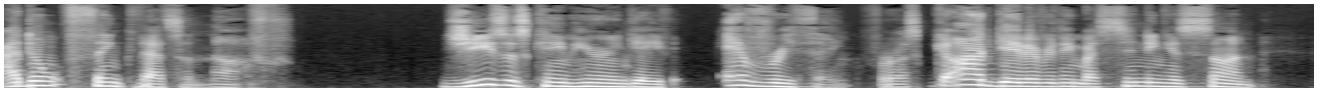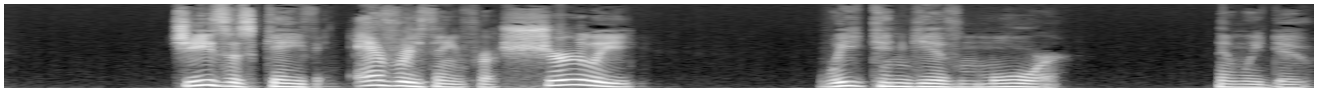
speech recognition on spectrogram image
I don't think that's enough. Jesus came here and gave everything for us. God gave everything by sending his son. Jesus gave everything for us. Surely we can give more than we do.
